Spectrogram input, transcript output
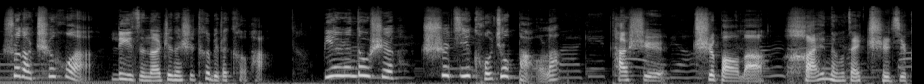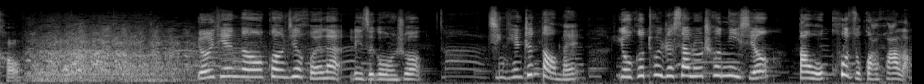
说到吃货啊，栗子呢真的是特别的可怕。别人都是吃几口就饱了，他是吃饱了还能再吃几口。有一天呢，逛街回来，栗子跟我说：“今天真倒霉，有个推着三轮车逆行，把我裤子刮花了。”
